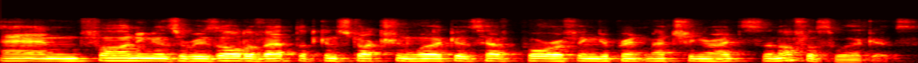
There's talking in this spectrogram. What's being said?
and finding as a result of that that construction workers have poorer fingerprint matching rates than office workers.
